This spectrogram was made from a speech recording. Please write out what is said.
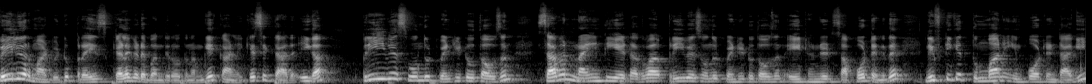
ಫೇಲ್ಯೂರ್ ಮಾಡಿಬಿಟ್ಟು ಪ್ರೈಸ್ ಕೆಳಗಡೆ ಬಂದಿರೋದು ನಮಗೆ ಕಾಣಲಿಕ್ಕೆ ಸಿಗ್ತಾ ಇದೆ. ಈಗ ಪ್ರೀವಿಯಸ್ ಒಂದು twenty two thousand seven ninety eight ಅಥವಾ ಪ್ರೀವಿಯಸ್ ಒಂದು twenty two thousand eight hundred support ಏನಿದೆ, ನಿಫ್ಟಿಗೆ ತುಂಬಾನೇ ಇಂಪಾರ್ಟೆಂಟ್ ಆಗಿ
